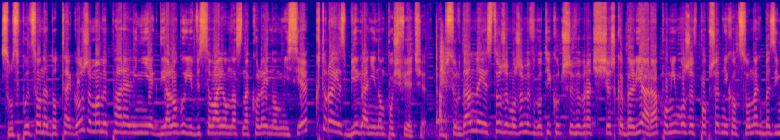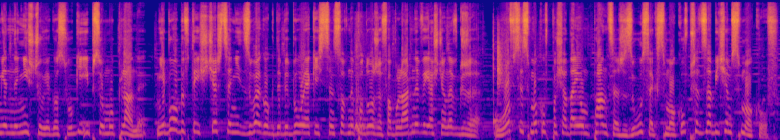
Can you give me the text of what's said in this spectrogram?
Są spłycone do tego, że mamy parę linijek dialogu i wysyłają nas na kolejną misję, która jest bieganiną po świecie. Absurdalne jest to, że możemy w Gotiku 3 wybrać ścieżkę Beliara, pomimo że w poprzednich odsłonach bezimienny niszczył jego sługi i psuł mu plany. Nie byłoby w tej ścieżce nic złego, gdyby było jakieś sensowne podłoże fabularne wyjaśnione w grze. Łowcy smoków posiadają pancerz z łusek smoków przed zabiciem smoków.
